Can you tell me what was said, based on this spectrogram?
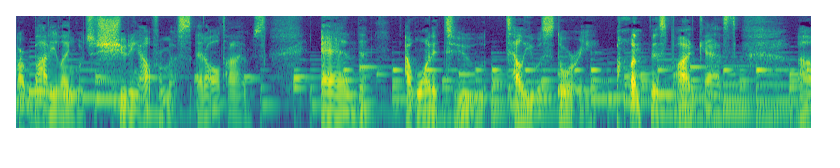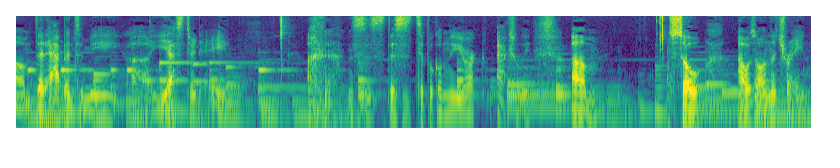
our body language shooting out from us at all times. And I wanted to tell you a story on this podcast um, that happened to me uh, yesterday. this is this is typical New York, actually. Um, so I was on the train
